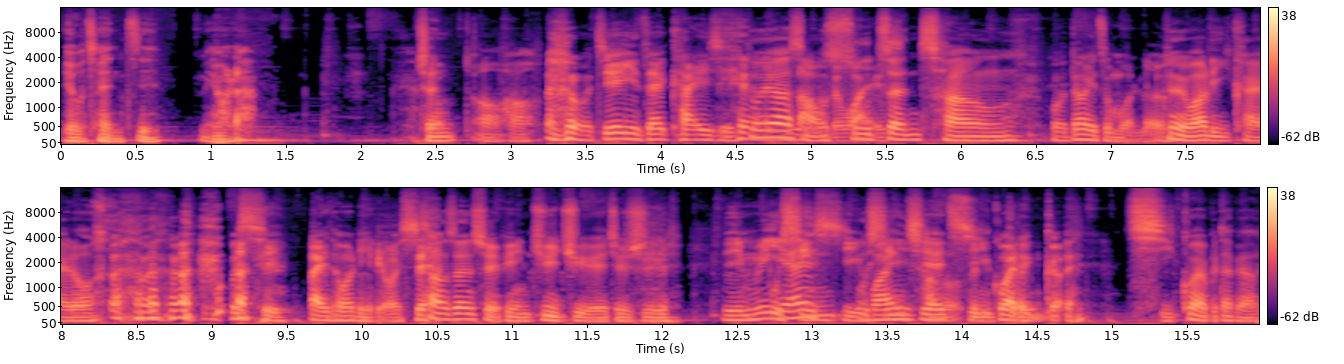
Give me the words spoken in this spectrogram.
柳成枝，没有啦。真哦好，我建议再开一些。对啊，什么苏贞昌？我到底怎么了？对，我要离开喽。不行，拜托你留下。上升水平拒绝，就是你们也喜欢一些奇怪的梗，奇怪不代表。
